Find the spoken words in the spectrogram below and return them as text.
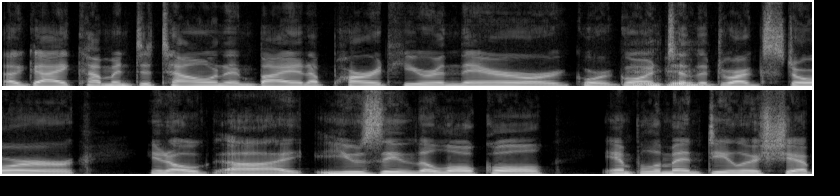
a guy coming to town and buying a part here and there or, or going to Mhm. the drugstore or, you know, uh, using the local implement dealership,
